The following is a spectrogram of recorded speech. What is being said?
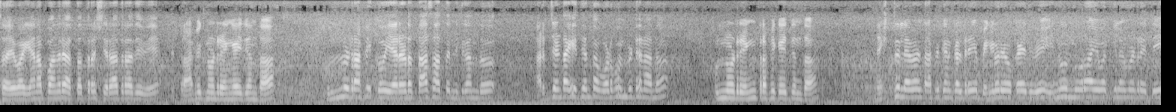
ಸೊ ಇವಾಗ ಏನಪ್ಪ ಅಂದರೆ ಹತ್ತತ್ರ ಶಿರಾತ್ರ ಅದೀವಿ. ಟ್ರಾಫಿಕ್ ನೋಡ್ರಿ ಹೆಂಗೈತಿ ಅಂತ. ಫುಲ್ಲು ಟ್ರಾಫಿಕ್ಕು ಎರಡು ತಾಸು ಆತ ನಿಂತ್ಕೊಂಡು. ಅರ್ಜೆಂಟ್ ಆಗೈತಿ ಅಂತ ಓಡ್ಬಂದ್ಬಿಟ್ಟೆ ನಾನು. ಫುಲ್ ನೋಡ್ರಿ ಹೆಂಗೆ ಟ್ರಾಫಿಕ್ ಐತಿ ಅಂತ. ನೆಕ್ಸ್ಟ್ ಲೆವೆಲ್ ಟ್ರಾಫಿಕ್ ಅನ್ಕೊಳ್ರಿ ಬೆಂಗಳೂರಿಗೆ ಹೋಗ್ತಾ ಇದ್ವಿ ಇನ್ನೂ ನೂರ ಐವತ್ತು ಕಿಲೋಮೀಟ್ರ್ ಐತಿ.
